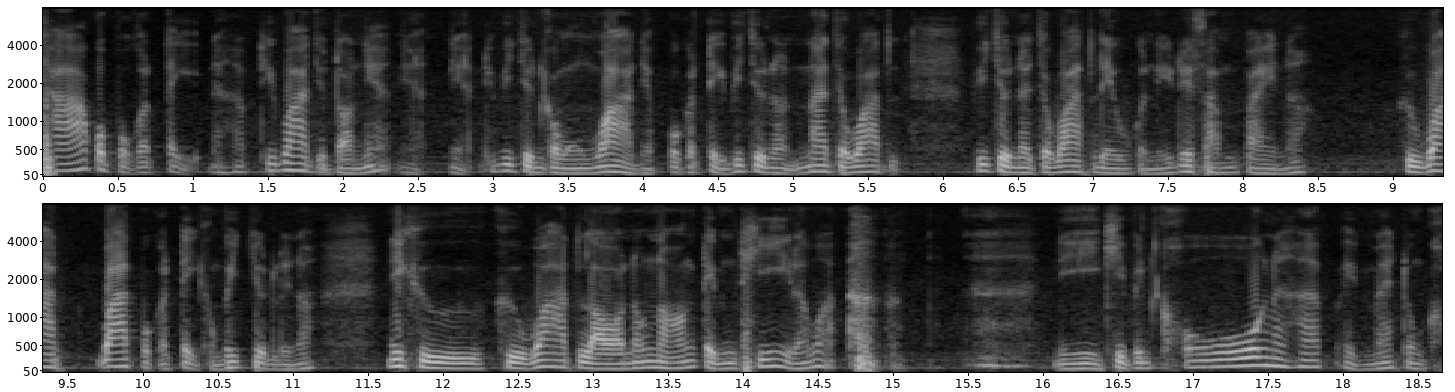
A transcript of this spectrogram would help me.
ช้ากว่าปกตินะครับ ที่วาดอยู่ตอนเนี้ยเนี่ยเนี่ยที่พี่จุนกำลังวาดเนี่ยปกติพี่จุนน่าจะวาดพี่จุนน่าจะวาดเร็วกว่านี้ด้วยซ้ำไปเนาะคือวาดวาดปกติของพี่จุนเลยเนาะนี่คือคือวาดรอน้องๆเต็มที่แล้วอะนี่ขีดเป็นโค้งนะครับ เห็นไหมตรงค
